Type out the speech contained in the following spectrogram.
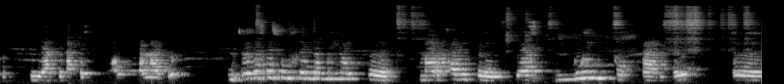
conocidas de la persona mayor. Entonces es un fenómeno que marca diferencias muy importantes eh,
